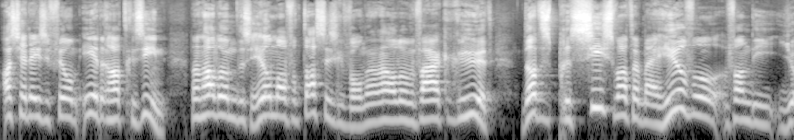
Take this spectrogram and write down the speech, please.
als jij deze film eerder had gezien... dan hadden we hem dus helemaal fantastisch gevonden... en dan hadden we hem vaker gehuurd. Dat is precies wat er bij heel veel van die,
